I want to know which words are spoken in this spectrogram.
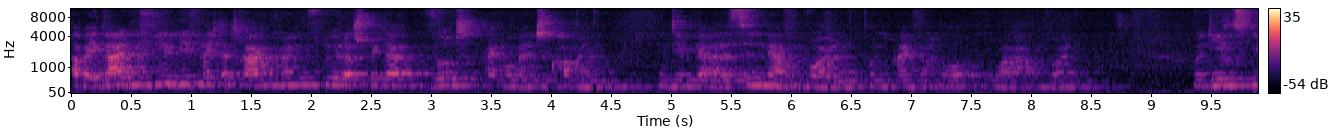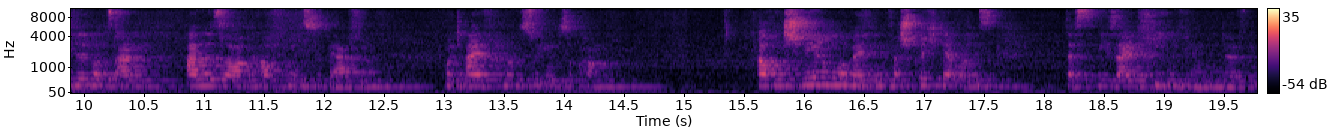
Aber egal wie viel wir vielleicht ertragen können, früher oder später wird ein Moment kommen, in dem wir alles hinwerfen wollen und einfach nur Ruhe haben wollen. Und Jesus bietet uns an, alle Sorgen auf ihn zu werfen und einfach nur zu ihm zu kommen. Auch in schweren Momenten verspricht er uns, dass wir seinen Frieden finden dürfen.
